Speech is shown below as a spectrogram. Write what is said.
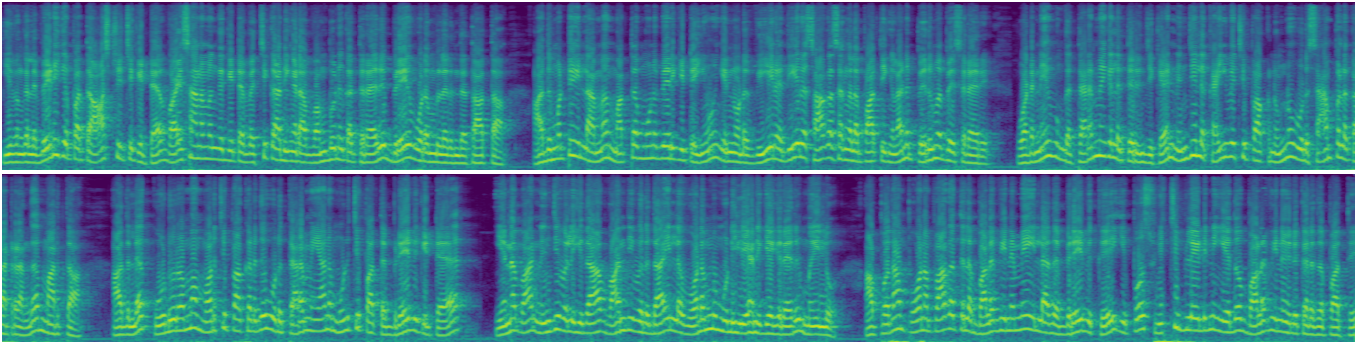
இவங்களை வேடிக்கை பார்த்த ஆஸ்ட்ரிச் கிட்ட வயசானவங்க கிட்ட வச்சுக்காதீங்கடா வம்புன்னு கத்துறாரு பிரேவ் உடம்புல இருந்த தாத்தா. அது மட்டும் இல்லாம மத்த மூணு பேர்கிட்டயும் என்னோட வீர தீர சாகசங்களை பாத்தீங்களான்னு பெருமை பேசுறாரு. உடனே உங்க திறமைகளை தெரிஞ்சுக்க நெஞ்சில கை வச்சு பார்க்கணும்னு ஒரு சாம்பிளை காட்டுறாங்க மார்த்தா. அதுல கொடூரமா முறைச்சு பார்க்கறது ஒரு திறமையான முழிச்சு பார்த்த பிரேவி கிட்ட என்னப்பா நெஞ்சு வலிக்குதா? வாந்தி வருதா? இல்ல உடம்பு முடியலையான்னு கேக்குறாரு மைலோ. அப்பதான் போன பாகத்துல பலவீனமே இல்லாத பிரேவுக்கு இப்போ ஸ்விட்ச் பிளேடுன்னு ஏதோ பலவீனம் இருக்கிறத பார்த்து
